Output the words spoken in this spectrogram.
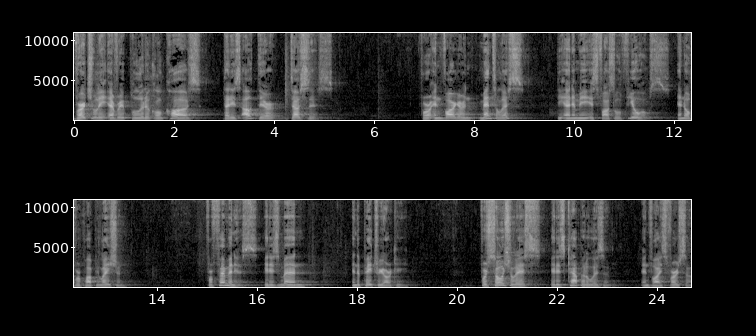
Virtually every political cause that is out there does this. For environmentalists, the enemy is fossil fuels and overpopulation. For feminists, it is men and the patriarchy. For socialists, it is capitalism and vice versa.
